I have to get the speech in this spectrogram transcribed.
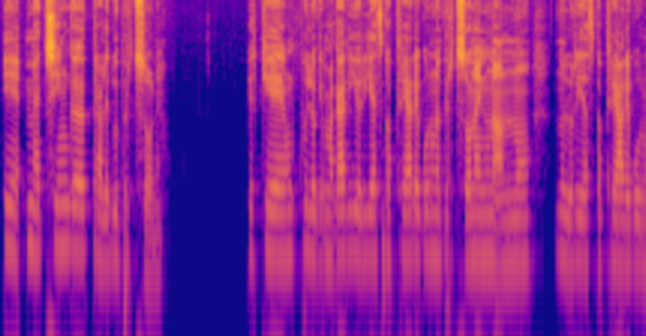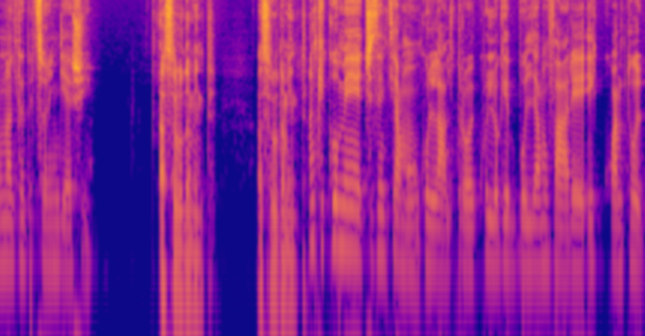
e matching tra le due persone. Perché quello che magari io riesco a creare con una persona in un anno, non lo riesco a creare con un'altra persona in dieci. Assolutamente. Assolutamente. Anche come ci sentiamo con l'altro e quello che vogliamo fare e quanto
